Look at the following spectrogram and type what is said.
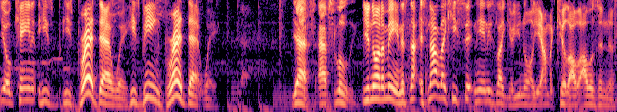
yo, Kane, he's he's bred that way. He's being bred that way. Yes, absolutely. You know what I mean? It's not it's not like he's sitting here and he's like, yo, you know, yeah, I'm a killer. I, I was in the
